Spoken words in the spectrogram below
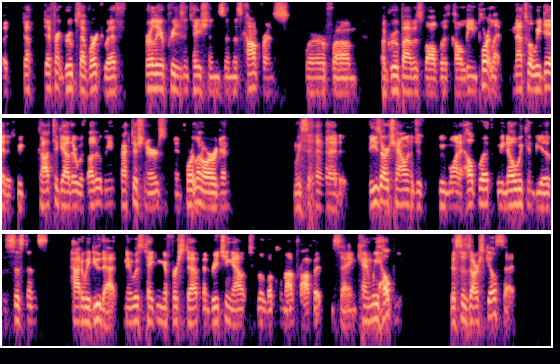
different groups I've worked with. Earlier presentations in this conference were from a group I was involved with called Lean Portland. And that's what we did is we got together with other lean practitioners in Portland, Oregon. We said, these are challenges we want to help with. We know we can be of assistance. How do we do that? And it was taking a first step and reaching out to a local nonprofit and saying, can we help you? This is our skill set.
